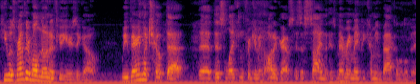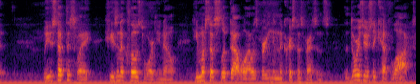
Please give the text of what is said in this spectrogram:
He was rather well known a few years ago. We very much hope that, that this liking for giving autographs is a sign that his memory might be coming back a little bit. Will you step this way? He's in a closed ward, you know. He must have slipped out while I was bringing in the Christmas presents. The door's usually kept locked.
